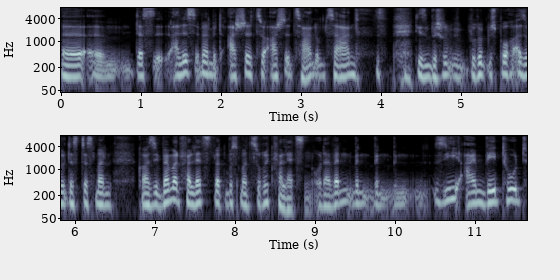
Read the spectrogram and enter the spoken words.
äh, ähm, dass alles immer mit Asche zu Asche, Zahn um Zahn, diesen berühmten Spruch, also dass, dass man quasi, wenn man verletzt wird, muss man zurückverletzen. Oder wenn, wenn, wenn, wenn sie einem wehtut,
